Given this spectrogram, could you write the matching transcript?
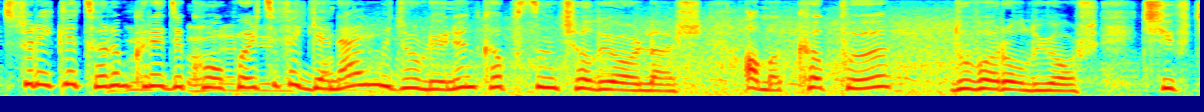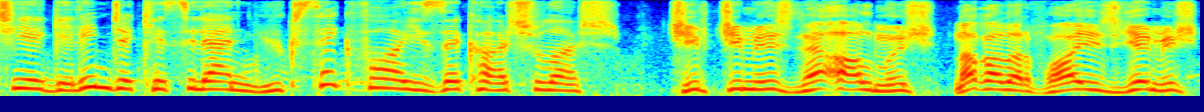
Sürekli Tarım Kredi Kooperatifi Genel Müdürlüğü'nün kapısını çalıyorlar. Ama kapı duvar oluyor. Çiftçiye gelince kesilen yüksek faize karşılar. Çiftçimiz ne almış, ne kadar faiz yemiş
